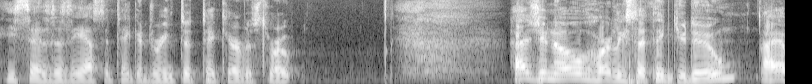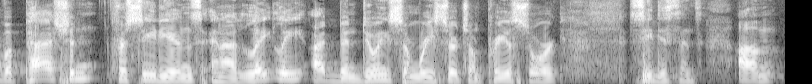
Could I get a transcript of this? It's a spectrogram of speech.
He says as he has to take a drink to take care of his throat. As you know, or at least I think you do, I have a passion for cetaceans, and I, lately I've been doing some research on prehistoric cetaceans. Um,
